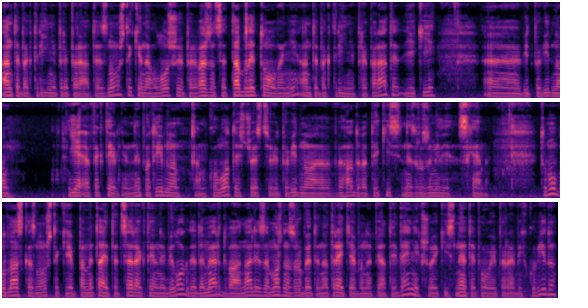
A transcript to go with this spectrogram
антибактерійні препарати. Знову ж таки, наголошую, переважно це таблетовані антибактерійні препарати, які е, відповідно є ефективні. Не потрібно там колоти щось, відповідно вигадувати якісь незрозумілі схеми. Тому, будь ласка, знову ж таки, пам'ятайте, це реактивний білок, ДДМР, два аналізи. Можна зробити на третій або на п'ятий день, якщо якийсь нетиповий перебіг ковіду.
